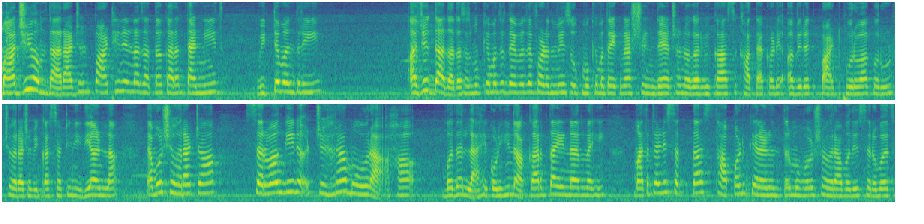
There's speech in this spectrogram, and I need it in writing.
माजी आमदार राजन पाटील यांना जातं कारण त्यांनीच वित्तमंत्री अजितदादा तसंच मुख्यमंत्री देवेंद्र फडणवीस उपमुख्यमंत्री एकनाथ शिंदे यांच्या नगरविकास खात्याकडे अविरत पाठपुरावा करून शहराच्या विकासासाठी निधी आणला. त्यामुळे शहराच्या सर्वांगीण चेहरा मोहरा हा बदलला. हे कोणीही नाकारता येणार नाही. मात्र त्यांनी सत्ता स्थापन केल्यानंतर मोहोळ शहरामध्ये सर्वच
